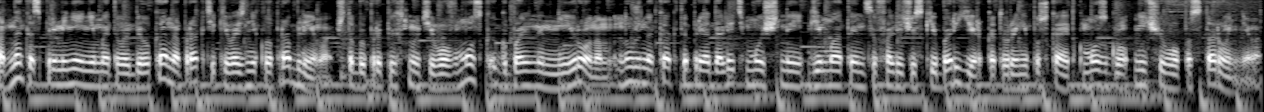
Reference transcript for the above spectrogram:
Однако с применением этого белка на практике возникла проблема. Чтобы пропихнуть его в мозг к больным нейронам, нужно как-то преодолеть мощный гематоэнцефалический барьер, который не пускает к мозгу ничего постороннего.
